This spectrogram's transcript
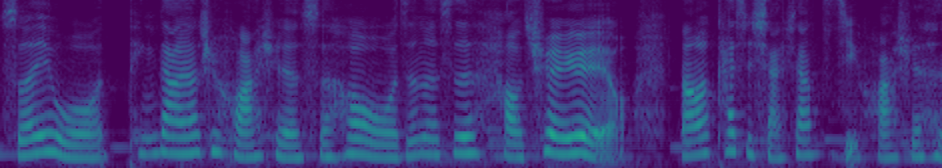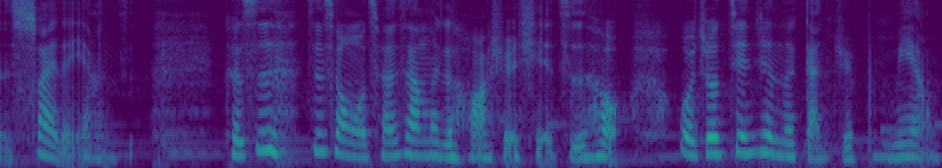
所以我听到要去滑雪的时候，我真的是好雀跃哦，然后开始想象自己滑雪很帅的样子。可是自从我穿上那个滑雪鞋之后，我就渐渐的感觉不妙，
